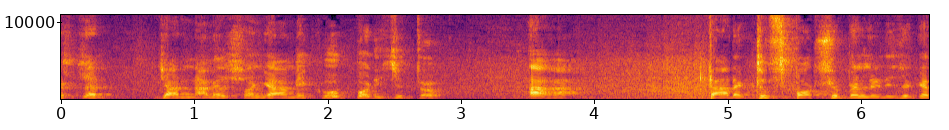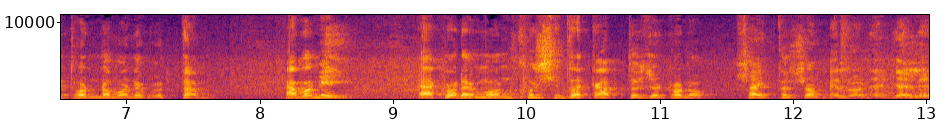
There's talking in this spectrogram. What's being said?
এসছেন, যার নামের সঙ্গে আমি খুব পরিচিত। আহা তার একটু স্পর্শ পেলে নিজেকে ধন্য মনে করতাম। এমনই একবারে মন খুশিতে কাঁপত যে কোনো সাহিত্য সম্মেলনে গেলে।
